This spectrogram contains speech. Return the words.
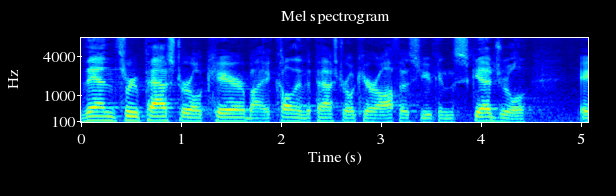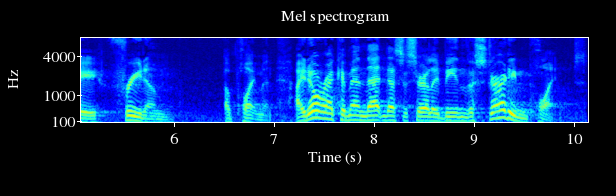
Then through pastoral care, by calling the pastoral care office, you can schedule a freedom appointment. I don't recommend that necessarily being the starting point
